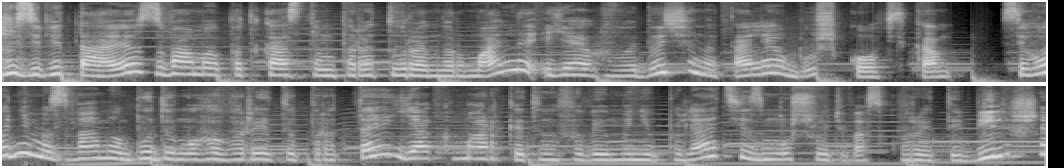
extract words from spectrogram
Друзі, вітаю! З вами подкаст Температура нормальна і я його ведуча Наталія Бушковська. Сьогодні ми з вами будемо говорити про те, як маркетингові маніпуляції змушують вас курити більше,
